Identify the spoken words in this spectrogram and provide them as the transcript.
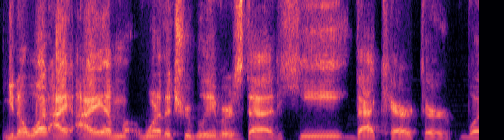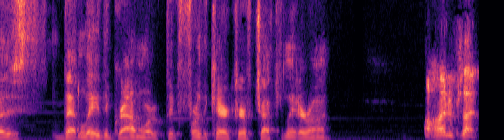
You know what? I I am one of the true believers that he that character was that laid the groundwork for the character of Chucky later on. A hundred percent.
